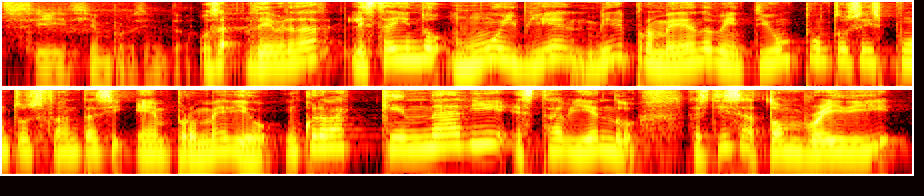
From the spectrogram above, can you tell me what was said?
Sí, 100%. O sea, de verdad le está yendo muy bien. Viene promediando 21.6 puntos fantasy en promedio. Un coreback que nadie está viendo. O sea, si tienes a Tom Brady,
